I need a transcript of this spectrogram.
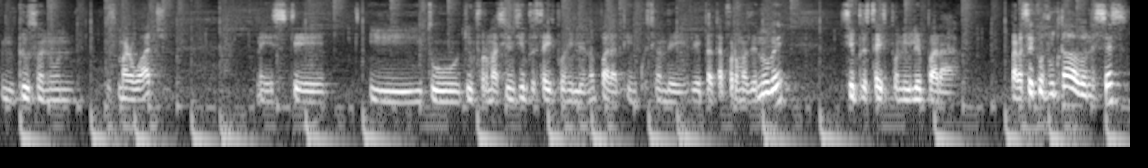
incluso en un smartwatch, este, y tu, información siempre está disponible ¿no? para ti en cuestión de, plataformas de nube, siempre está disponible para, para ser consultado donde estés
